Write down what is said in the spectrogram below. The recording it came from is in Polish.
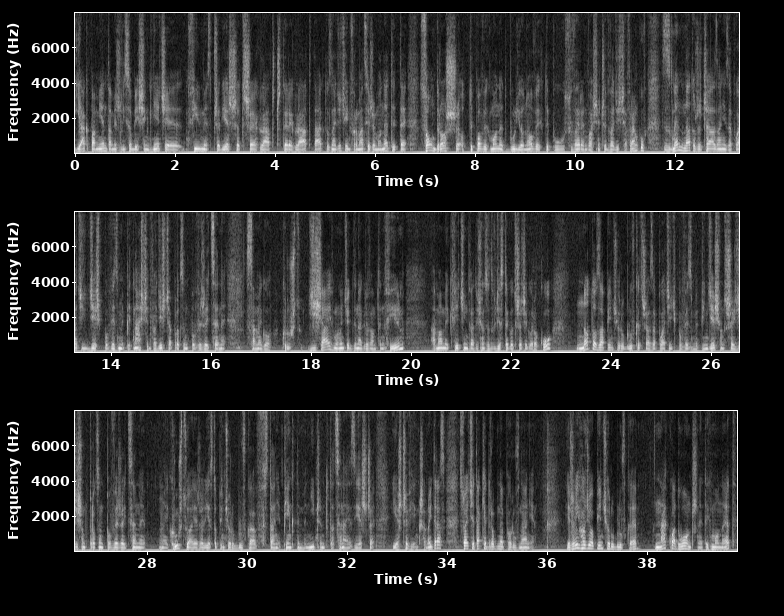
jak pamiętam, jeżeli sobie sięgniecie filmy sprzed jeszcze 3 lat, 4 lat, tak, to znajdziecie informację, że monety te są droższe od typowych monet bulionowych typu suweren właśnie czy 20 franków, ze względu na to, że trzeba za nie zapłacić gdzieś powiedzmy 15-20% powyżej ceny samego kruszcu. Dzisiaj, w momencie gdy nagrywam ten film, a mamy kwiecień 2023 roku, no to za 5 rublówkę trzeba zapłacić powiedzmy 50-60% powyżej ceny e, kruszcu, a jeżeli jest to 5 rublówka w stanie pięknym, niczym, to ta cena jest jeszcze, jeszcze większa. No i teraz słuchajcie, takie drobne porównanie. Jeżeli chodzi o 5 rublówkę, nakład łączny tych monet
